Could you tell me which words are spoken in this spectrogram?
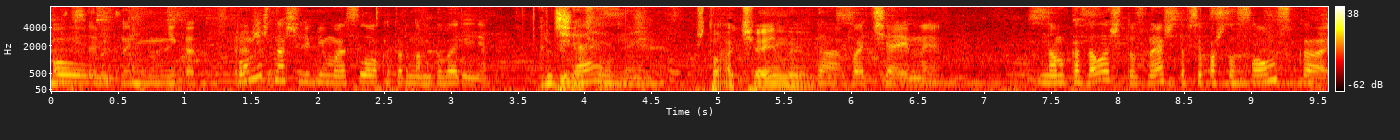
Абсолютно никак не страшно. Помнишь наше любимое слово, которое нам говорили? Любимое слово. Отчаянные. Что, отчаянные? Да, в отчаянные. Нам казалось, что, знаешь, это все пошло с Омска,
